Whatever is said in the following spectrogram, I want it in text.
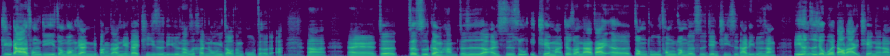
巨大的冲击力状况下，你绑着安全带，其实理论上是很容易造成骨折的啊。啊，哎，这这次更狠，这是按时速一千嘛，就算他在呃中途冲撞的时间，其实他理论上理论值就不会到达一千的啦。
